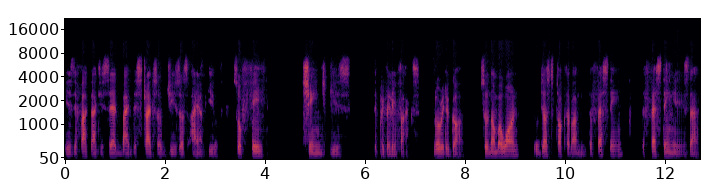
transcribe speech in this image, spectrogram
is the fact that you said, By the stripes of Jesus, I am healed. So faith changes the prevailing facts. Glory to God. So, number one, we just talked about the first thing. The first thing is that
